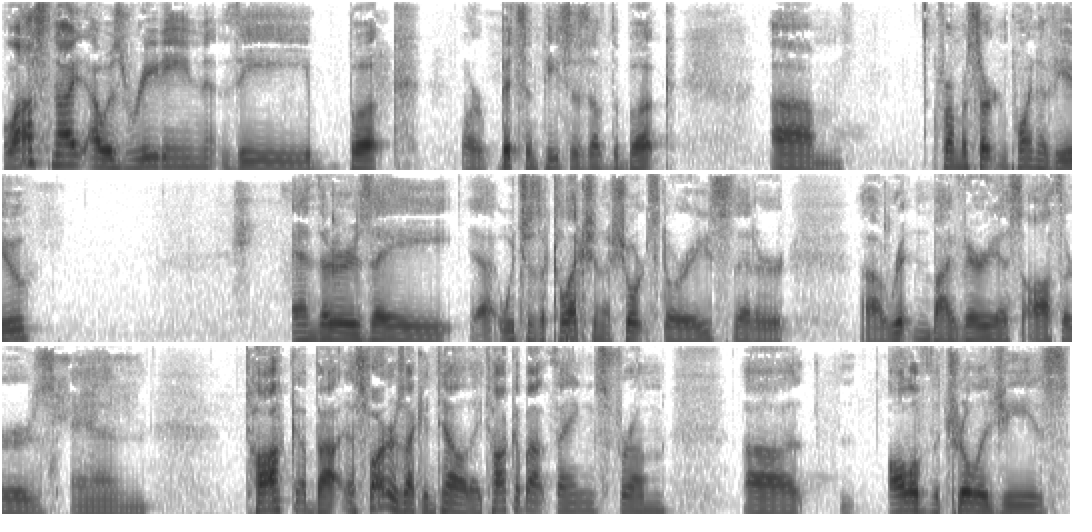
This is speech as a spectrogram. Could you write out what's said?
last night. I was reading the book or bits and pieces of the book um, from a certain point of view, and there is a uh, which is a collection of short stories that are uh, written by various authors and talk about, as far as I can tell, they talk about things from uh, all of the trilogies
